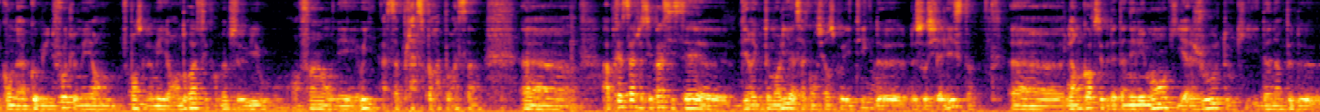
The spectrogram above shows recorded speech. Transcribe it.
et qu'on a commis une faute, le meilleur, je pense que le meilleur endroit, c'est quand même celui où, enfin, on est, oui, à sa place par rapport à ça. Euh, après ça, je ne sais pas si c'est euh, directement lié à sa conscience politique de, socialiste. Euh, là encore, c'est peut-être un élément qui ajoute ou qui donne un peu de,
